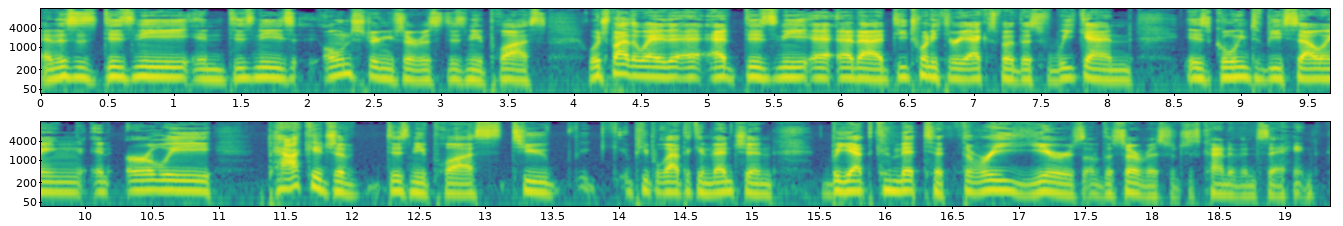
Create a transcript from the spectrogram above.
and this is Disney and Disney's own streaming service, Disney Plus, which, by the way, at Disney at uh, D23 Expo this weekend is going to be selling an early package of Disney Plus to people at the convention, but you have to commit to three years of the service, which is kind of insane.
